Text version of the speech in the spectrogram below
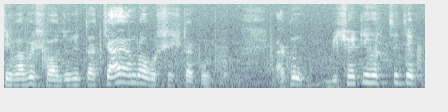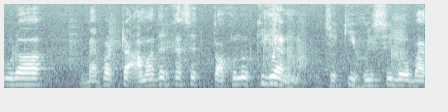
সেভাবে সহযোগিতা চায়, আমরা অবশ্যই সেটা করব। এখন বিষয়টি হচ্ছে যে পুরো ব্যাপারটা আমাদের কাছে তখনও ক্লিয়ার না, যে কি হয়েছিল বা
